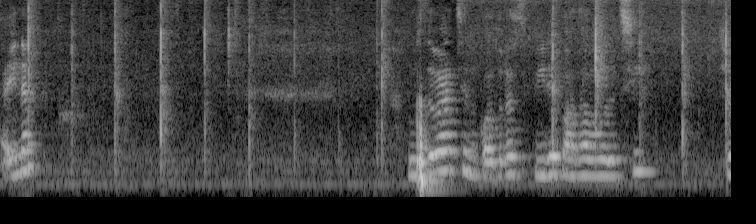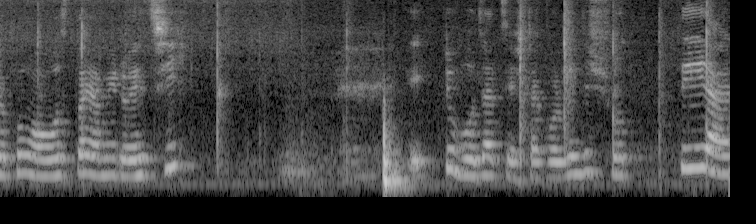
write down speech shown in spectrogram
তাই না? বুঝতে পারছেন কতটা স্পিডে কথা বলছি? সেরকম অবস্থায় আমি রয়েছি? একটু বোঝার চেষ্টা করবেন যে সত্যি আর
